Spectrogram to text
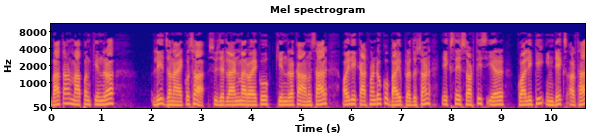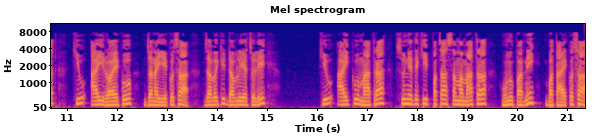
वातावरण मापन केन्द्रले जनाएको छ। स्विजरल्याण्डमा रहेको केन्द्रका अनुसार अहिले काठमाडौँको वायु प्रदूषण एक सय सड़तिस एयर क्वालिटी इण्डेक्स अर्थात क्यूआई रहेको जनाइएको छ जबकि डब्ल्यूएचओले क्यूआईको मात्रा शून्यदेखि पचाससम्म मात्र हुनुपर्ने बताएको छ।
